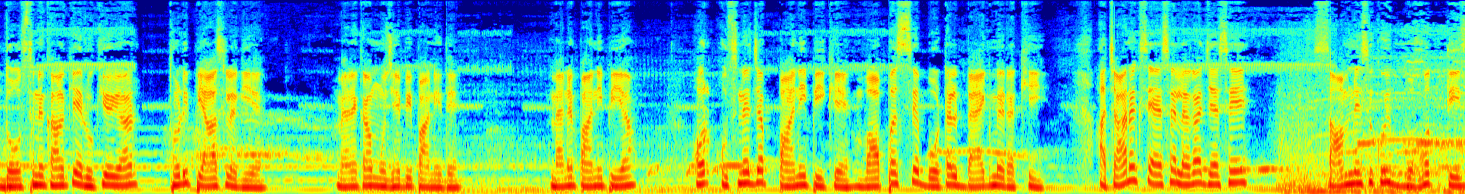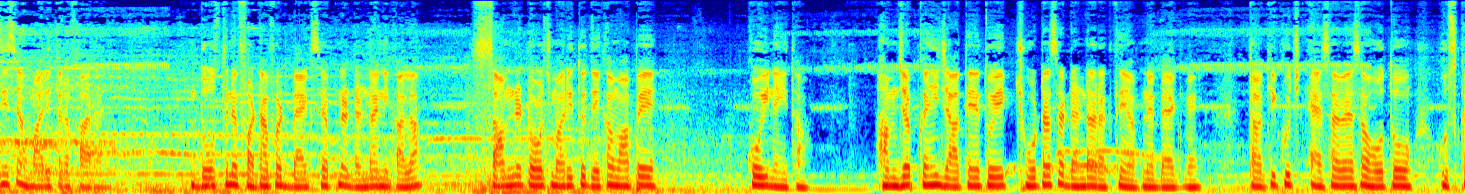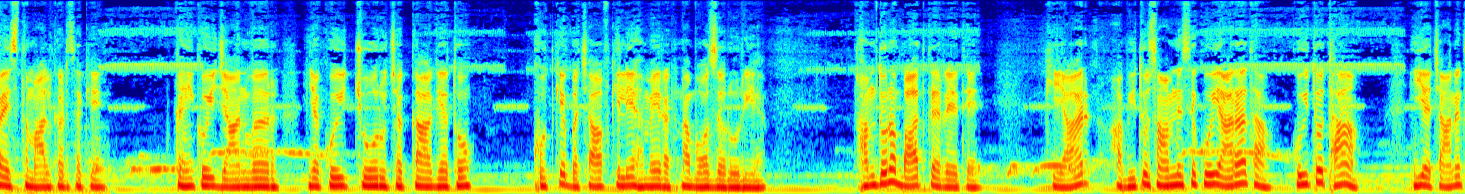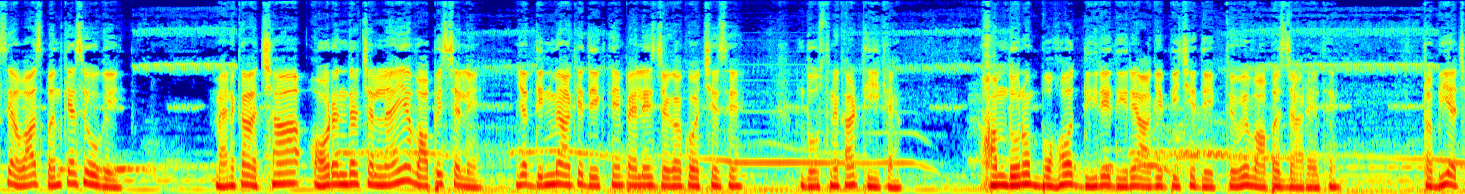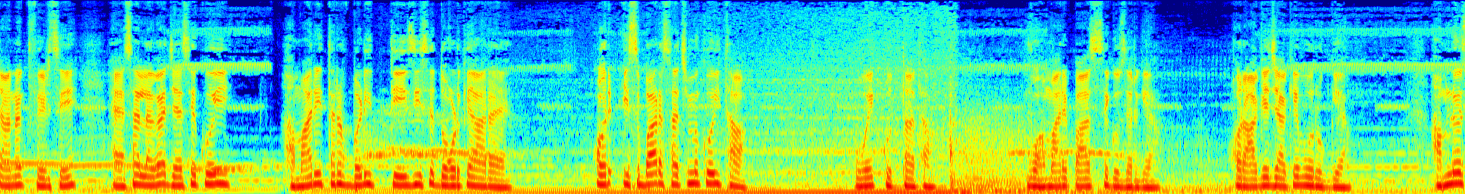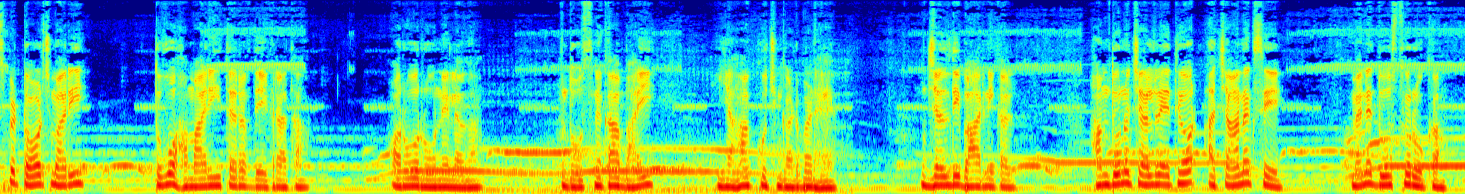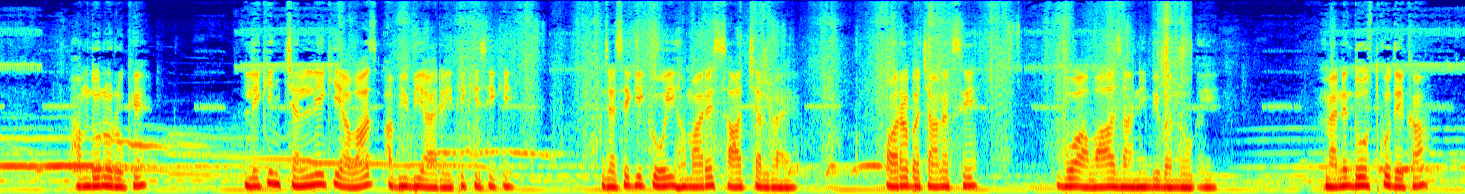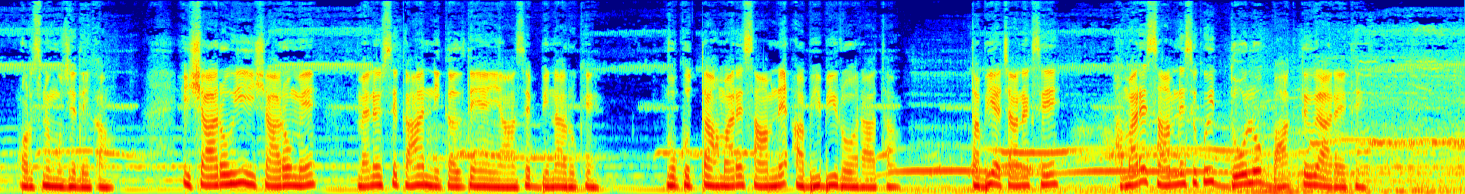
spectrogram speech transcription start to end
दोस्त ने कहा कि, रुकियो यार, थोड़ी प्यास लगी है। मैंने कहा, मुझे भी पानी दे। मैंने पानी पिया और उसने जब पानी पी के वापस से बोतल बैग में रखी, अचानक से ऐसा लगा जैसे सामने से कोई बहुत तेज़ी से हमारी तरफ़ आ रहा है। दोस्त ने फटाफट बैग से अपना डंडा निकाला। सामने टॉर्च मारी तो देखा वहाँ पे कोई नहीं था। हम जब कहीं जाते हैं तो एक छोटा सा डंडा रखते हैं अपने बैग में, ताकि कुछ ऐसा वैसा हो तो उसका इस्तेमाल कर सके। कहीं कोई जानवर या कोई चोर उचक्का आ गया तो खुद के बचाव के लिए हमें रखना बहुत ज़रूरी है। हम दोनों बात कर रहे थे कि यार, अभी तो सामने से कोई आ रहा था, कोई तो था। ये अचानक से आवाज़ बंद कैसे हो गई? मैंने कहा अच्छा और अंदर चलना है या वापस चलें? या दिन में आके देखते हैं पहले इस जगह को अच्छे से? दोस्त ने कहा, ठीक है। हम दोनों बहुत धीरे धीरे आगे पीछे देखते हुए वापस जा रहे थे। तभी अचानक फिर से ऐसा लगा जैसे कोई हमारी तरफ़ बड़ी तेज़ी से दौड़ के आ रहा है। और इस बार सच में कोई था। वो एक कुत्ता था। वो हमारे पास से गुजर गया और आगे जाके वो रुक गया। हमने उस पर टॉर्च मारी तो वो हमारी ही तरफ़ देख रहा था और वो रोने लगा। दोस्त ने कहा, भाई, यहाँ कुछ गड़बड़ है। जल्दी बाहर निकल। हम दोनों चल रहे थे और अचानक से मैंने दोस्त को रोका। हम दोनों रुके, लेकिन चलने की आवाज़ अभी भी आ रही थी किसी की, जैसे कि कोई हमारे साथ चल रहा है, और अब अचानक से वो आवाज़ आनी भी बंद हो गई। मैंने दोस्त को देखा, और उसने मुझे देखा। इशारों ही इशारों में मैंने उससे कहा, निकलते हैं यहाँ से बिना रुके। वो कुत्ता हमारे सामने अभी भी रो रहा था। तभी अचानक से हमारे सामने से कोई दो लोग भागते हुए आ रहे थे।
